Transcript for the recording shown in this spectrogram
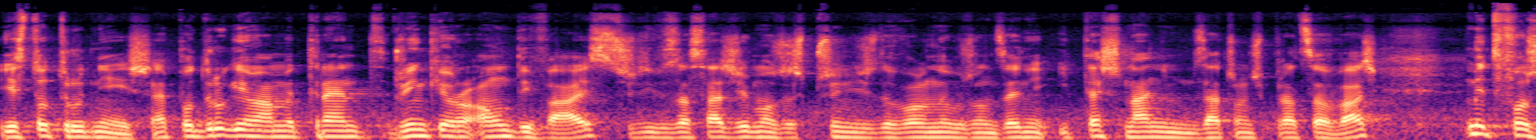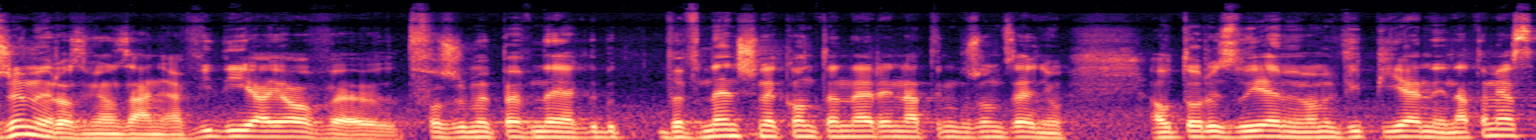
jest to trudniejsze. Po drugie mamy trend bring your own device, czyli w zasadzie możesz przynieść dowolne urządzenie i też na nim zacząć pracować. My tworzymy rozwiązania VDI-owe, tworzymy pewne jak gdyby wewnętrzne kontenery na tym urządzeniu, autoryzujemy, mamy VPN-y, natomiast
